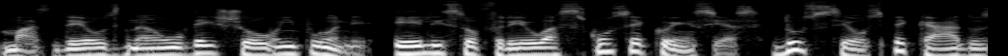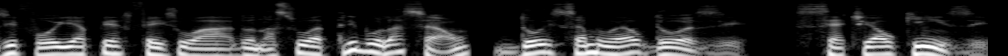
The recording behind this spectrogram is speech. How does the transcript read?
mas Deus não o deixou impune. Ele sofreu as consequências dos seus pecados e foi aperfeiçoado na sua tribulação. 2 Samuel 12, 7 ao 15.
